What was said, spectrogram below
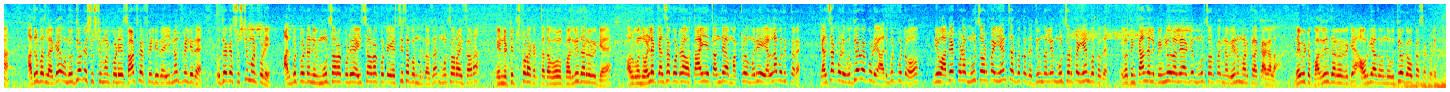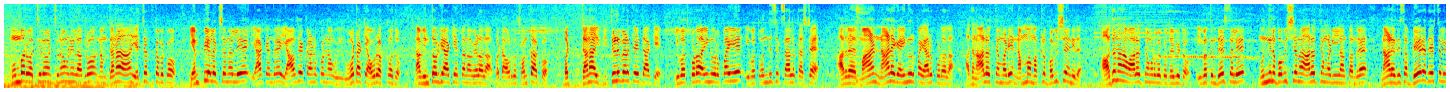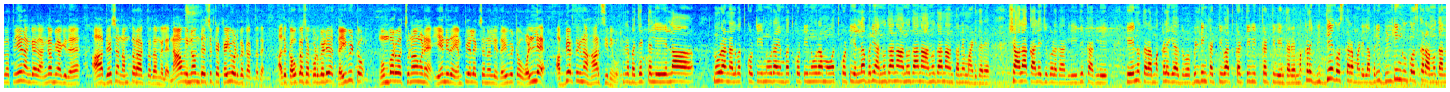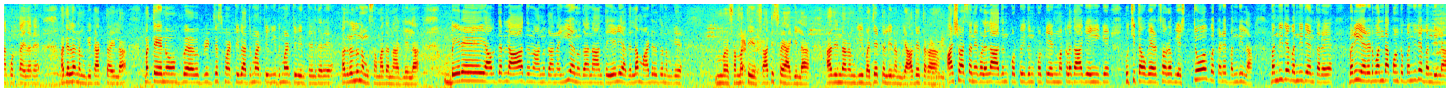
ಅದ್ರ ಬದಲಾಗೆ ಒಂದು ಉದ್ಯೋಗ ಸೃಷ್ಟಿ ಮಾಡಿಕೊಡಿ ಸಾಫ್ಟ್ವೇರ್ ಫೀಲ್ಡ್ ಇದೆ, ಇನ್ನೊಂದು ಫೀಲ್ಡ್ ಇದೆ, ಉದ್ಯೋಗ ಸೃಷ್ಟಿ ಮಾಡಿಕೊಡಿ. ಅದು ಬಿಟ್ಬಿಟ್ಟು ನೀವು ಮೂರು ಸಾವಿರ ಕೊಡಿ, ಐದು ಸಾವಿರ ಕೊಟ್ಟು ಎಷ್ಟು ದಿವಸ ಬಂದ್ಬಿಡ್ತಾವೆ ಸರ್? ಮೂರು ಸಾವಿರ, ಐದು ಸಾವಿರ? ಏನು ಟಿಪ್ಸ್ ಕೊಡೋಕ್ಕಾಗ್ತದೆ ಪದವೀಧರರಿಗೆ ಅವ್ರಿಗೊಂದು ಒಳ್ಳೆ ಕೆಲಸ ಕೊಟ್ಟರೆ ಅವ್ರ ತಾಯಿ, ತಂದೆ ಮಕ್ಕಳು ಮರಿ ಎಲ್ಲ ಬದುಕ್ತಾರೆ. ಕೆಲಸ ಕೊಡಿ, ಉದ್ಯೋಗ ಕೊಡಿ. ಅದು ಬಿಟ್ಬಿಟ್ಟು ನೀವು ಅದೇ ಕೂಡ ಮೂರು ಸಾವಿರ ರೂಪಾಯಿ ಏನು ಸರ್ ಬರ್ತದೆ ಜೀವನದಲ್ಲಿ? ಮೂರು ಸಾವಿರ ರೂಪಾಯಿ ಏನು ಬರ್ತದೆ? ಇವತ್ತಿನ ಕಾಲದಲ್ಲಿ ಬೆಂಗಳೂರಲ್ಲೇ ಆಗಲಿ ಮೂರು ಸಾವಿರ ರೂಪಾಯಿಗೆ ನಾವೇನು ಮಾಡ್ಕೊಳಕ್ಕಾಗಲ್ಲ. ದಯವಿಟ್ಟು ಪದವೀಧರರಿಗೆ ಅವ್ರಿಗೆ ಅದು ಒಂದು ಉದ್ಯೋಗ ಅವಕಾಶ ಕೊಡಿ. ಮುಂಬರುವ ಚುನಾವ ಚುನಾವಣೆಯಲ್ಲಾದರೂ ನಮ್ಮ ಜನ ಎಚ್ಚೆತ್ಕೋಬೇಕು. ಎಂ ಪಿ ಎಲೆಕ್ಷನಲ್ಲಿ ಯಾಕೆಂದರೆ ಯಾವುದೇ ಕಾರಣಕ್ಕೂ ನಾವು ಓಟ್ ಹಾಕಿ ಅವ್ರು ಹಾಕೋದು ನಾವು ಇಂಥವ್ರಿಗೆ ಹಾಕಿ ಅಂತ ನಾವು ಹೇಳಲ್ಲ ಬಟ್ ಅವ್ರದ್ದು ಸ್ವಂತ ಹಕ್ಕು. ಬಟ್ ಜನ ತಿಳಿವಳಿಕೆ ಇದ್ದ ಹಾಕಿ ಇವತ್ತು ಕೊಡೋ ಐನೂರು ರೂಪಾಯಿ ಇವತ್ತು ಒಂದು ದಿವಸಕ್ಕೆ ಸಾಲುತ್ತೆ ಅಷ್ಟೇ. ಆದರೆ ಮಾ ನಾಳೆಗೆ ಐನೂರು ರೂಪಾಯಿ ಯಾರೂ ಕೊಡೋಲ್ಲ. ಅದನ್ನು ಆಲೋಚನೆ ಮಾಡಿ ನಮ್ಮ ಮಕ್ಕಳ ಭವಿಷ್ಯ ಏನಿದೆ? ಅದನ್ನು ನಾವು ಆಲೋಚನೆ ಮಾಡಬೇಕು ದಯವಿಟ್ಟು. ಇವತ್ತಿನ ದೇಶದಲ್ಲಿ ಮುಂದಿನ ಭವಿಷ್ಯನ ಆಲೋಚನೆ ಮಾಡಲಿಲ್ಲ ಅಂತಂದರೆ ನಾಳೆ ದಿವಸ ಬೇರೆ ದೇಶದಲ್ಲಿ ಇವತ್ತು ಏನು ಹಂಗ ಹಂಗಾಮಿ ಆಗಿದೆ, ಆ ದೇಶ ನಮ್ಮ ಥರ ಆಗ್ತದೆ ಆಮೇಲೆ. ನಾವು ಇನ್ನೊಂದು ದೇಶಕ್ಕೆ ಕೈ ಹೊಡಬೇಕಾಗ್ತದೆ ಅದಕ್ಕೆ ಅವಕಾಶ ಕೊಡಬೇಡಿ. ದಯವಿಟ್ಟು ಮುಂಬರುವ ಚುನಾವಣೆ ಏನಿದೆ ಎಂ ಪಿ ಎಲೆಕ್ಷನಲ್ಲಿ ದಯವಿಟ್ಟು ಒಳ್ಳೆ ಅಭ್ಯರ್ಥಿನ ಹಾರಿಸಿ ನೀವು. ಅಂದರೆ ಬಜೆಟಲ್ಲಿ ಎಲ್ಲ ನೂರ ನಲ್ವತ್ತು ಕೋಟಿ, ನೂರ ಎಂಬತ್ತು ಕೋಟಿ, ನೂರ ಮೂವತ್ತು ಕೋಟಿ ಎಲ್ಲ ಬರೀ ಅನುದಾನ ಅನುದಾನ ಅನುದಾನ ಅಂತಲೇ ಮಾಡಿದ್ದಾರೆ. ಶಾಲಾ, ಕಾಲೇಜುಗಳಿಗಾಗಲಿ, ಇದಕ್ಕಾಗಲಿ ಏನು ಥರ ಮಕ್ಕಳಿಗೆ ಅದು ಬಿಲ್ಡಿಂಗ್ ಕಟ್ತೀವಿ ಅದು ಕಟ್ತೀವಿ ಇದು ಕಟ್ತೀವಿ ಅಂತಾರೆ. ಮಕ್ಕಳಿಗೆ ವಿದ್ಯೆಗೋಸ್ಕರ ಮಾಡಿಲ್ಲ ಬರೀ ಬಿಲ್ಡಿಂಗಿಗೋಸ್ಕರ ಅನುದಾನ ಕೊಡ್ತಾ ಇದ್ದಾರೆ ಅದೆಲ್ಲ ನಮ್ಗೆ ಇದಾಗ್ತಾ ಇಲ್ಲ. ಮತ್ತು ಏನು ಬ್ರಿಡ್ಜಸ್ ಮಾಡ್ತೀವಿ ಅದು ಮಾಡ್ತೀವಿ ಇದು ಮಾಡ್ತೀವಿ ಅಂತ ಹೇಳಿದ್ದಾರೆ ಅದರಲ್ಲೂ ನಮ್ಗೆ ಸಮಾಧಾನ ಆಗಲಿಲ್ಲ. ಬೇರೆ ಯಾವುದರಲ್ಲಿ ಆ ಅದನ್ನು ಅನುದಾನ ಈ ಅನುದಾನ ಅಂತ ಹೇಳಿ ಅದೆಲ್ಲ ಮಾಡಿರೋದು ನಮಗೆ ಸಮ್ಮತಿ ಸ್ಯಾಟಿಸ್ಫೈ ಆಗಿಲ್ಲ. ಆದ್ದರಿಂದ ನಮ್ಗೆ ಈ ಬಜೆಟಲ್ಲಿ ನಮ್ಗೆ ಯಾವುದೇ ಥರ ಆಶ್ವಾಸನೆಗಳೆಲ್ಲ ಅದನ್ನು ಕೊಟ್ಟು ಇದನ್ನು ಕೊಟ್ಟು ಹೆಣ್ಮಕ್ಳಿಗಾಗಿ ಹಾಗೆ ಉಚಿತವಾಗಿ ಎರಡು ಸಾವಿರ ಎಷ್ಟೋ ಕಡೆ ಬಂದಿಲ್ಲ. ಬಂದಿದೆ ಬಂದಿದೆ ಅಂತಾರೆ. ಬರೀ ಎರಡು ಒಂದು ಅಕೌಂಟಿಗೆ ಬಂದಿದೆ, ಬಂದಿಲ್ಲ.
